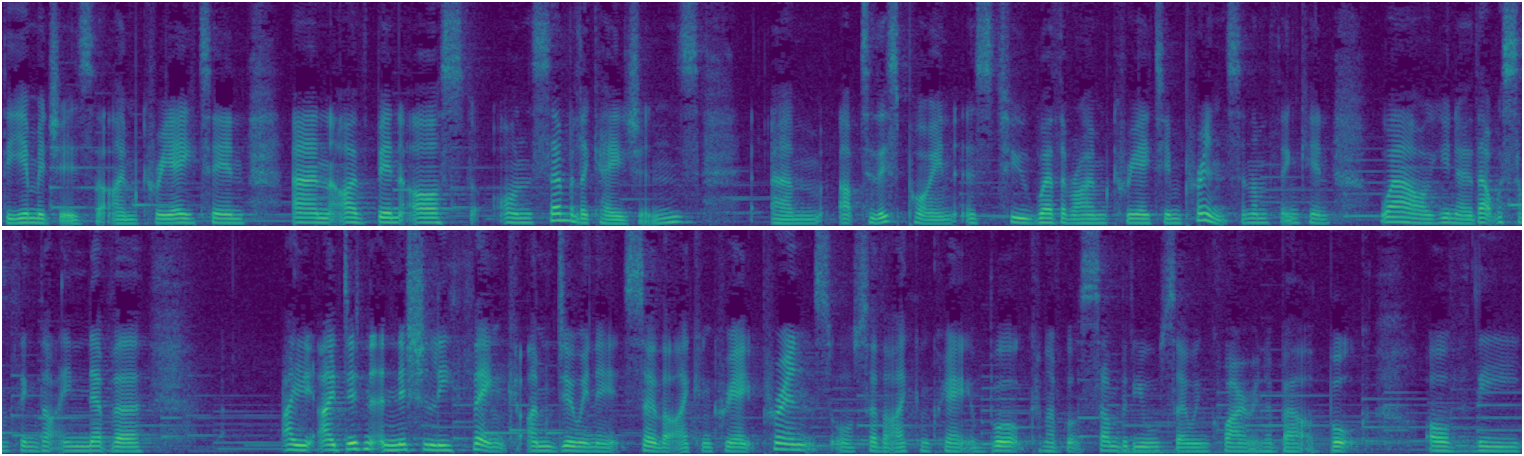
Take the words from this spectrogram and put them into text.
the images that I'm creating. And I've been asked on several occasions um, up to this point as to whether I'm creating prints, and I'm thinking, wow, you know, that was something that I never I, I didn't initially think I'm doing it so that I can create prints or so that I can create a book. And I've got somebody also inquiring about a book of the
